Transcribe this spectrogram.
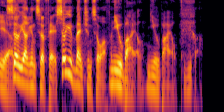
Yeah. so young and so fair. So you've mentioned so often. nubile, nubile. Eva.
